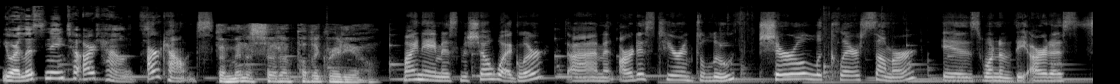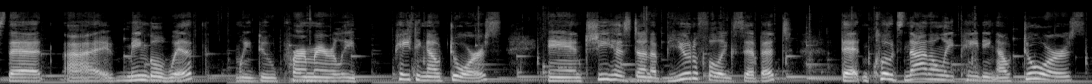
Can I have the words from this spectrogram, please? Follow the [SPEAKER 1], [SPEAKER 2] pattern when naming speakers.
[SPEAKER 1] You are listening to Art Hounds.
[SPEAKER 2] Art Hounds.
[SPEAKER 3] From Minnesota Public Radio.
[SPEAKER 2] My name is Michelle Wegler. I'm an artist here in Duluth. Cheryl LeClaire Sommer is one of the artists that I mingle with. We do primarily painting outdoors, and she has done a beautiful exhibit that includes not only painting outdoors,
